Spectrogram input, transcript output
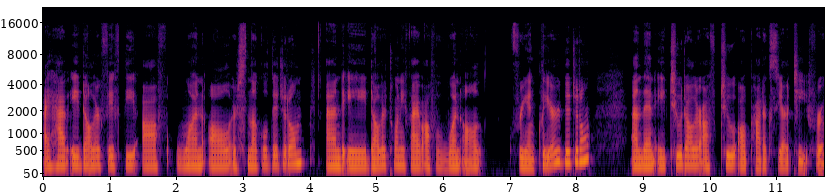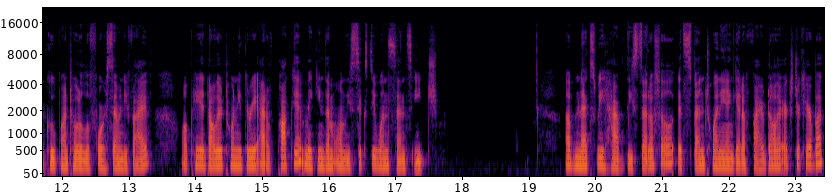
I have a $1.50 off one all or snuggle digital and a $1.25 off of one all free and clear digital and then a $2 off two all products CRT for a coupon total of $4.75 I'll pay $1.23 out of pocket, making them only 61 cents each. Up next, we have the Cetaphil. It's spend 20 and get a $5 extra care buck.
